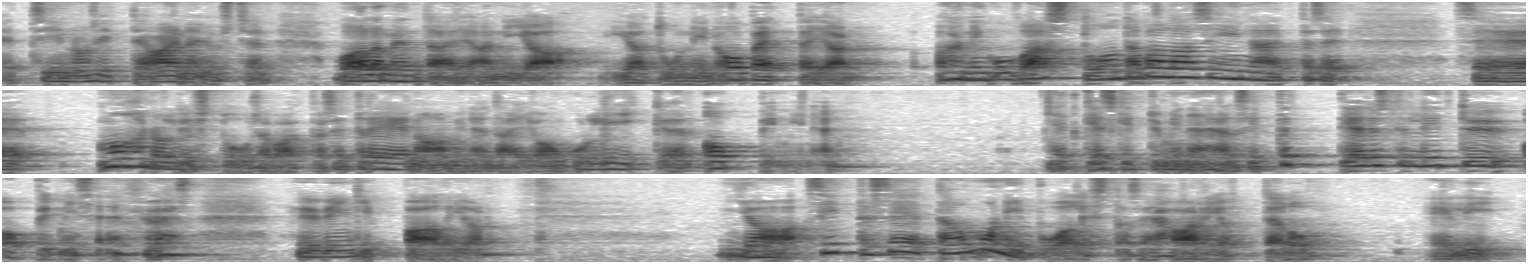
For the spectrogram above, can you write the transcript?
Et siinä on sitten aina just sen valmentajan ja, ja tunnin opettajan ah, niin kuin vastuu on tavallaan siinä, että se, se mahdollistuu se vaikka se treenaaminen tai jonkun liikkeen oppiminen. Et keskittyminenhän sitten tietysti liittyy oppimiseen myös hyvinkin paljon. Ja sitten se, että on monipuolista se harjoittelu. Eli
